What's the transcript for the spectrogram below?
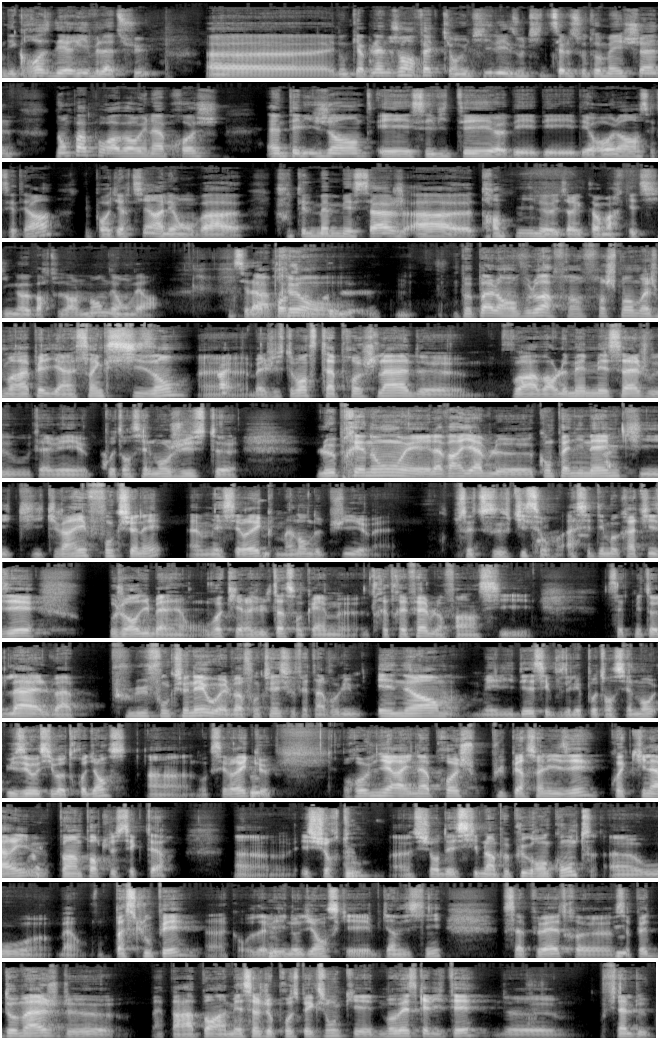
des grosses dérives là-dessus. Euh, donc, il y a plein de gens en fait qui ont utilisé les outils de sales automation, non pas pour avoir une approche intelligente et s'éviter euh, des, des, des, relances, etc. Mais pour dire tiens, allez, on va shooter le même message à 30 000 directeurs marketing partout dans le monde et on verra. C'est l'approche on peut pas leur en vouloir. franchement, moi, je me rappelle il y a 5-6 ans, euh, bah, justement cette approche-là de pouvoir avoir le même message où, tu avais potentiellement juste euh, le prénom et la variable euh, company name qui, qui, qui variait fonctionnait. mais c'est vrai que maintenant, depuis, bah, ces outils sont assez démocratisés. Aujourd'hui, bah, on voit que les résultats sont quand même très très faibles. Enfin, si cette méthode-là, elle va plus fonctionner ou elle va fonctionner si vous faites un volume énorme. Mais l'idée, c'est que vous allez potentiellement user aussi votre audience. Hein. Donc c'est vrai mmh. que revenir à une approche plus personnalisée, quoi qu'il arrive, peu importe le secteur, euh, et surtout mm. euh, sur des cibles un peu plus grands comptes euh, où bah, on passe louper quand vous avez mm. une audience qui est bien définie. Ça peut être ça peut être dommage de bah, par rapport à un message de prospection qui est de mauvaise qualité, de au final de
